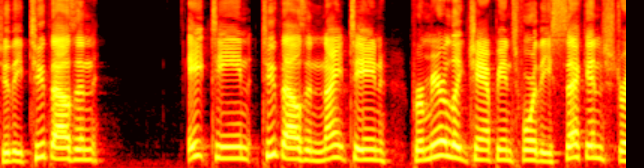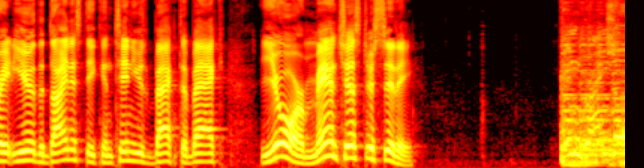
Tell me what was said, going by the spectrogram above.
to the 2018 2019 Premier League champions for the second straight year. The dynasty continues back to back. Your Manchester City. Congratulations.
